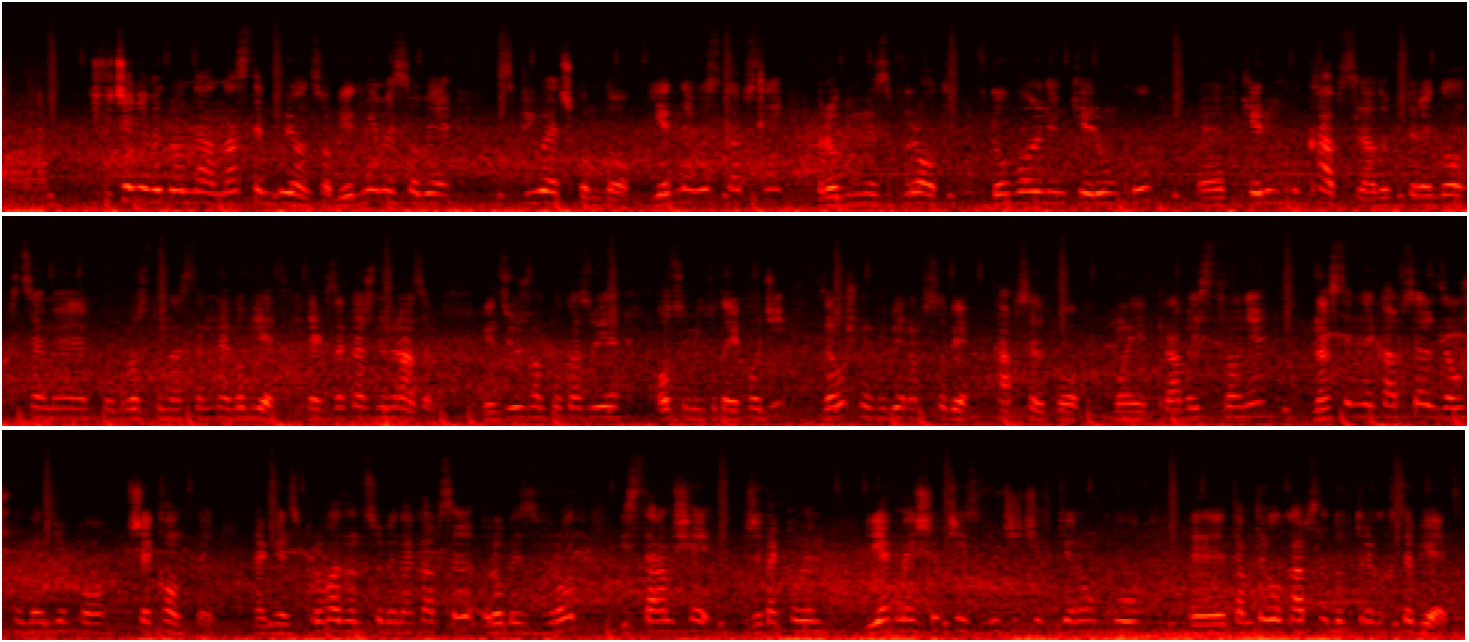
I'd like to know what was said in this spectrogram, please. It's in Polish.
Ćwiczenie wygląda następująco. Biegniemy sobie z piłeczką do jednego z kapsli, robimy zwrot w dowolnym kierunku, e, w kierunku kapsla, do którego chcemy po prostu następnego biec. I tak za każdym razem. Więc już Wam pokazuję o co mi tutaj chodzi. Załóżmy wybieram sobie kapsel po mojej prawej stronie, następny kapsel załóżmy będzie po przekątnej. Tak więc prowadząc sobie na kapsel, robię zwrot i staram się, że tak powiem, jak najszybciej zwrócić się w kierunku e, tamtego kapsla, do którego chcę biec.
